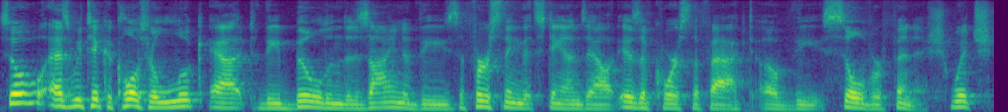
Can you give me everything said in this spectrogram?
So as we take a closer look at the build and the design of these, the first thing that stands out is of course the fact of the silver finish, which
